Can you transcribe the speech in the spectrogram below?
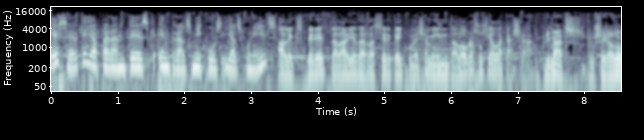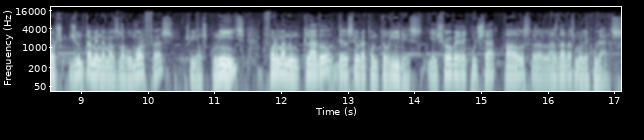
És cert que hi ha parentesc entre els micos i els conills? Àlex Pérez, de l'àrea de recerca i coneixement de l'obra social La Caixa. Primats, rosegadors, juntament amb els lagomorfes, o sigui, els conills, formen un clado dels euracontoglires, i això ve recolzat per les dades moleculars.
